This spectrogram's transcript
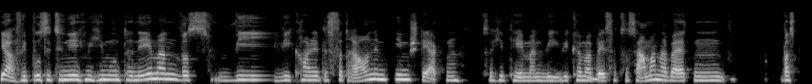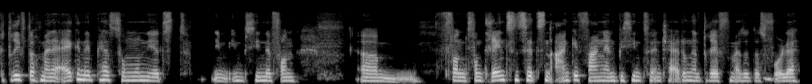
ja, wie positioniere ich mich im Unternehmen, was, wie, wie kann ich das Vertrauen im Team stärken, solche Themen, wie, wie können wir mhm. besser zusammenarbeiten, was betrifft auch meine eigene Person jetzt im, im Sinne von, ähm, von, von Grenzen setzen angefangen bis hin zu Entscheidungen treffen, also das mhm. volle,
